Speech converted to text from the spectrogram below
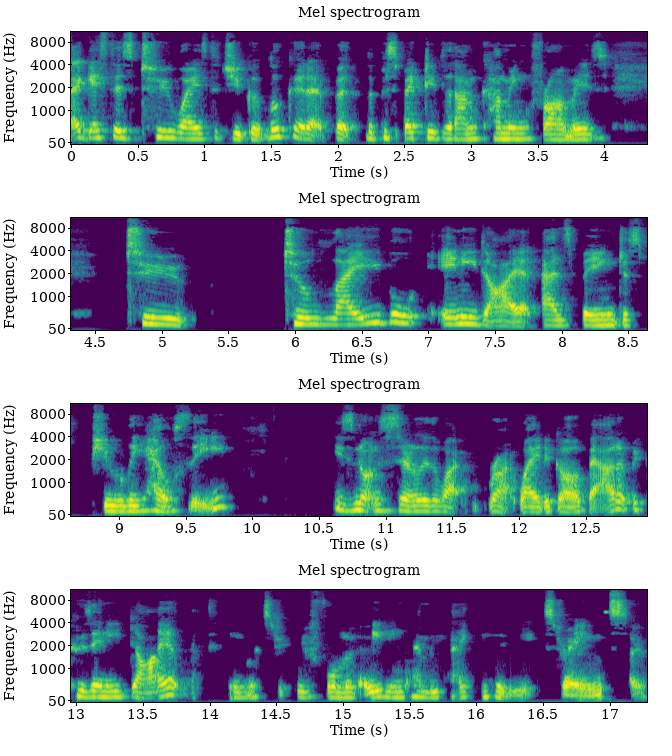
I guess there's two ways that you could look at it, but the perspective that I'm coming from is to to label any diet as being just purely healthy is not necessarily the right, right way to go about it because any diet, like any restrictive form of eating, can be taken to the extremes. So,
